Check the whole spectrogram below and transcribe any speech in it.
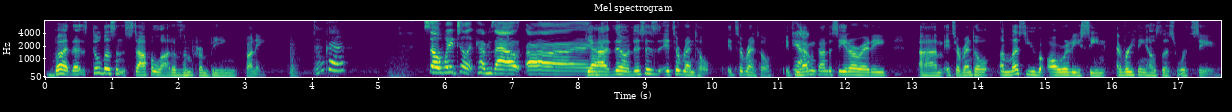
But that still doesn't stop a lot of them from being funny. Okay. So wait till it comes out on. yeah, no, this is it's a rental. It's a rental. If you Yeah. haven't gone to see it already, um, it's a rental unless you've already seen everything else that's worth seeing,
